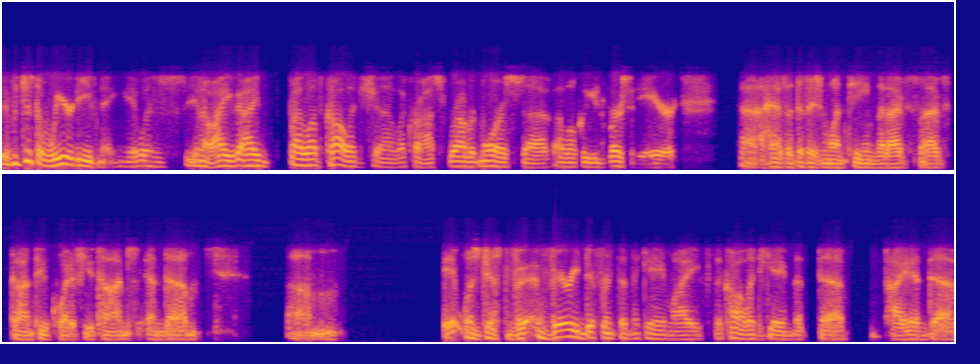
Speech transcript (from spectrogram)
it was just a weird evening. It was you know I I I love college uh, lacrosse. Robert Morris, uh, a local university here, uh, has a Division One team that I've I've gone to quite a few times, and um, um, it was just v- very different than the game I the college game that uh, I had uh,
